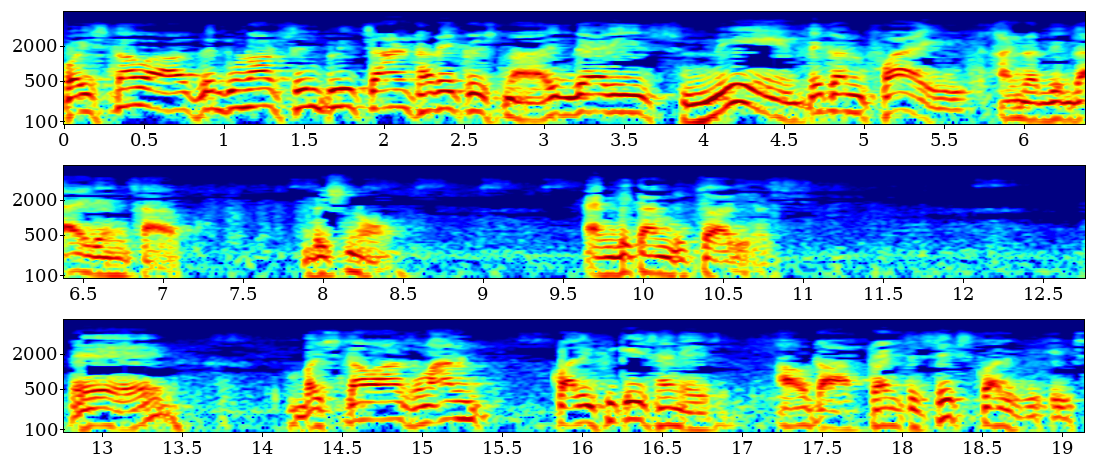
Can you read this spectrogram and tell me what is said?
Vaishnavas, they do not simply chant Hare Krishna. If there is need, they can fight under the guidance of Vishnu and become victorious. A Vaishnava's one qualification is, out of 26 qualifications,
